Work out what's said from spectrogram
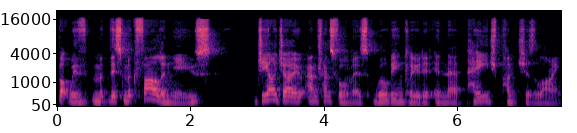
But with M- this McFarlane news, G.I. Joe and Transformers will be included in their Page Punchers line.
